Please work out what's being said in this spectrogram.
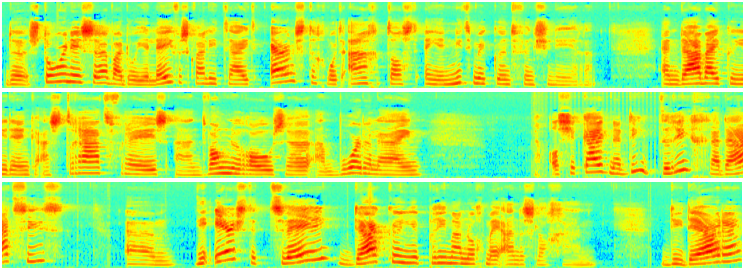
de stoornissen waardoor je levenskwaliteit ernstig wordt aangetast en je niet meer kunt functioneren. En daarbij kun je denken aan straatvrees, aan dwangneurose, aan borderline. Nou, als je kijkt naar die drie gradaties, um, die eerste twee, daar kun je prima nog mee aan de slag gaan. Die derde,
